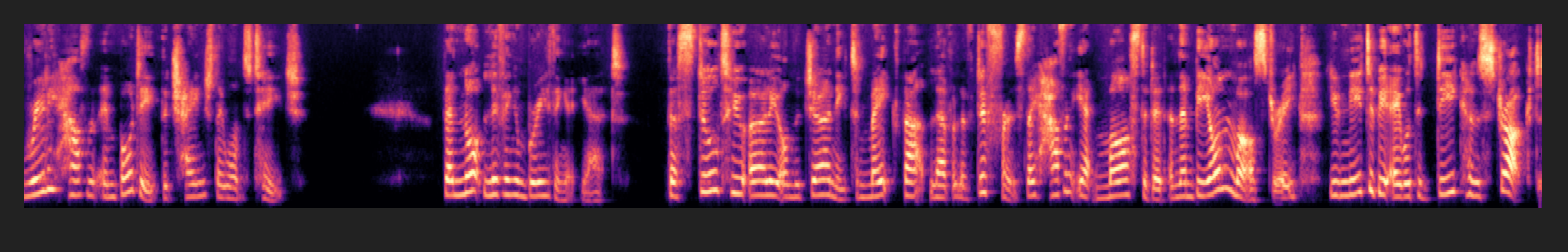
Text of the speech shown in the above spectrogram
really haven't embodied the change they want to teach. They're not living and breathing it yet. They're still too early on the journey to make that level of difference. They haven't yet mastered it. And then beyond mastery, you need to be able to deconstruct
